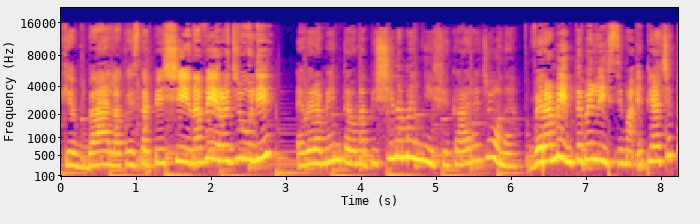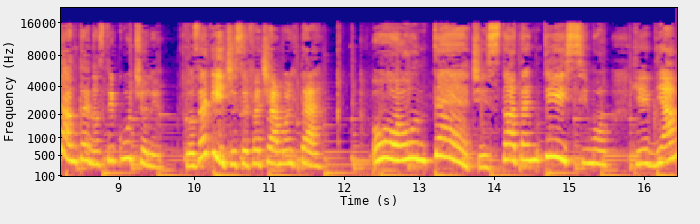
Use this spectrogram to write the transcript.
Che bella questa piscina, vero Giulia? È veramente una piscina magnifica, hai ragione. Veramente bellissima e piace tanto ai nostri cuccioli. Cosa dici se facciamo il tè? Oh, un tè, ci sta tantissimo. Chiediamo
